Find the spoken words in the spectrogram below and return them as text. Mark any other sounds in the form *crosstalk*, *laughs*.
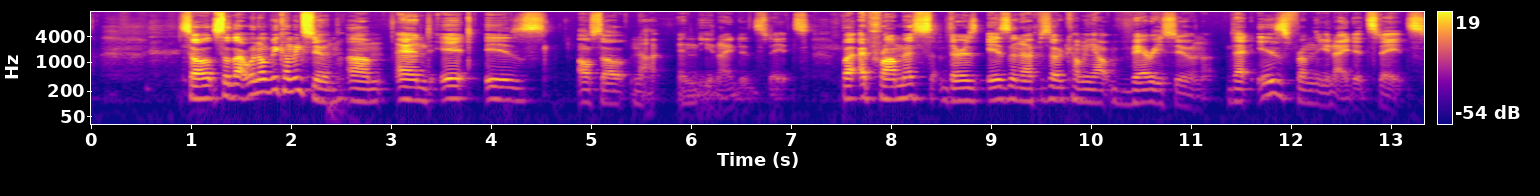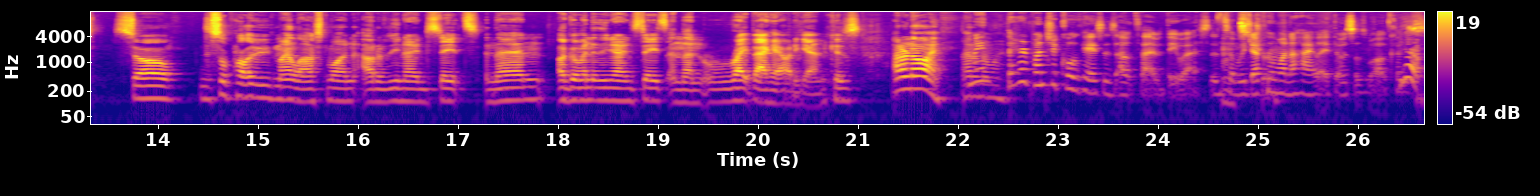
So so that one will be coming soon. Um, and it is also not in the United States. But I promise there is, is an episode coming out very soon that is from the United States. So this will probably be my last one out of the United States, and then I'll go into the United States and then right back out again because I don't know why. I I, don't know mean, why. there are a bunch of cool cases outside of the U.S., and so we definitely true. want to highlight those as well because Yeah.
